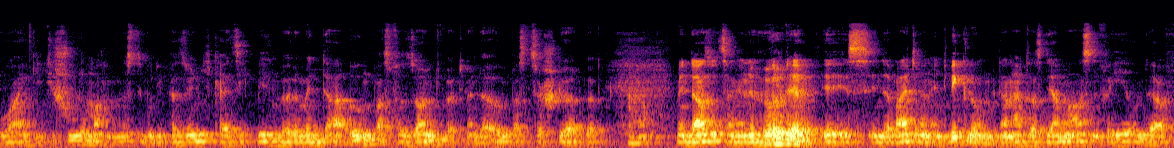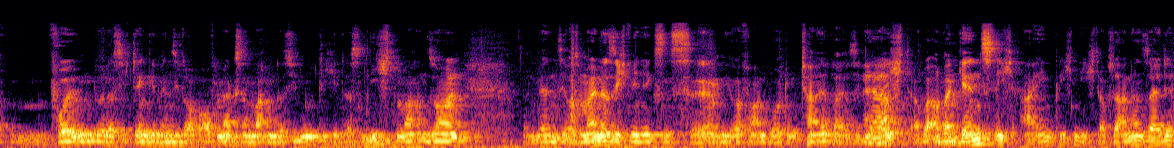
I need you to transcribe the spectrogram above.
wo er eigentlich die Schule machen müsste, wo die Persönlichkeit sich bilden würde. Und wenn da irgendwas versäumt wird, wenn da irgendwas zerstört wird, Aha. wenn da sozusagen eine Hürde ist in der weiteren Entwicklung, dann hat das dermaßen verheerende Folgen, dass ich denke, wenn Sie darauf aufmerksam machen, dass Jugendliche das nicht machen sollen, dann werden sie aus meiner Sicht wenigstens äh, ihrer Verantwortung teilweise gerecht, ja. aber, aber gänzlich eigentlich nicht. Auf der anderen Seite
